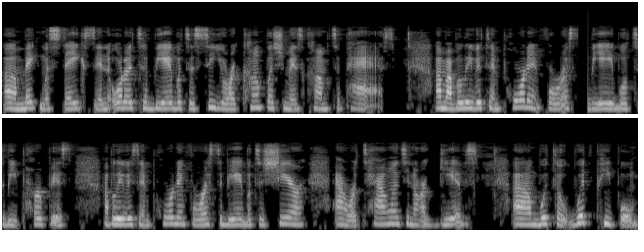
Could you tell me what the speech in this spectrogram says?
uh, make mistakes in order to be able to see your accomplishments come to pass. Um, I believe it's important for us to be able to be purpose. I believe it's important for us to be able to share our talents and our gifts um, with the with people.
